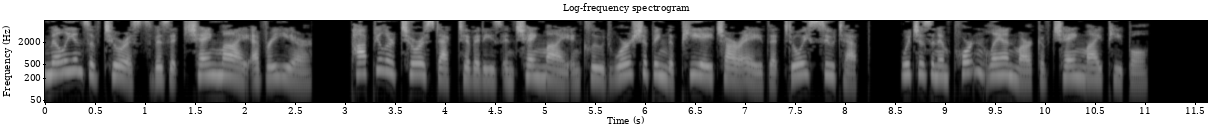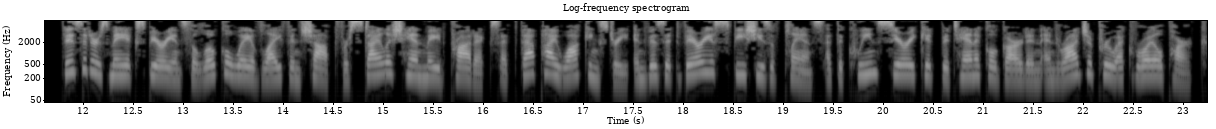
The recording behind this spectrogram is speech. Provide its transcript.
Millions of tourists visit Chiang Mai every year. Popular tourist activities in Chiang Mai include worshipping the Phra that Doi Suthep, which is an important landmark of Chiang Mai people. Visitors may experience the local way of life and shop for stylish handmade products at Tha Phae Walking Street and visit various species of plants at the Queen Sirikit Botanical Garden and Rajapruek Royal Park.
